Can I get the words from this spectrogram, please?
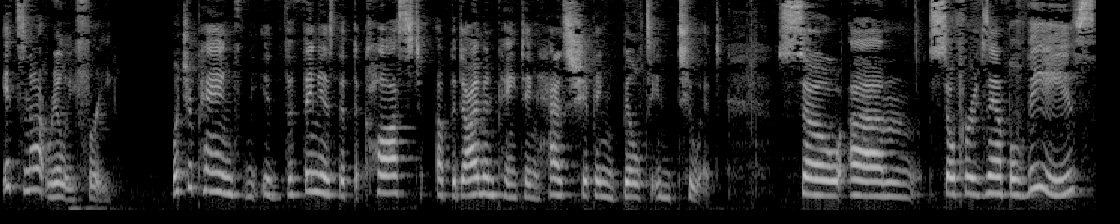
it's not really free. What you're paying, the thing is that the cost of the diamond painting has shipping built into it. So, um, so for example, these,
